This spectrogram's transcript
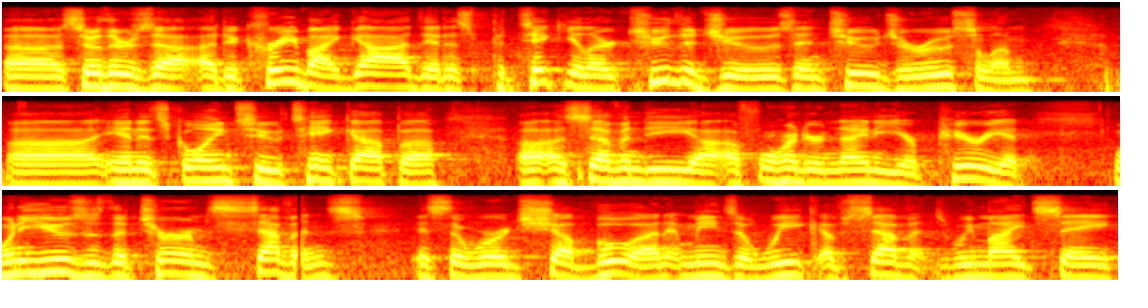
Uh, so there's a, a, decree by God that is particular to the Jews and to Jerusalem, and it's going to take up a, a 70, a 490 year period. When he uses the term sevens, it's the word shabua, and it means a week of sevens. We might say,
